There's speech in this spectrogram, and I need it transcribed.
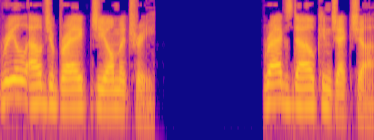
Real algebraic geometry. Ragsdale conjecture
